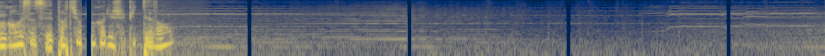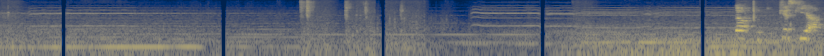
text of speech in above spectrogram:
En gros ça c'est parti du chapitre d'avant? Qu'est-ce qu'il y a?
